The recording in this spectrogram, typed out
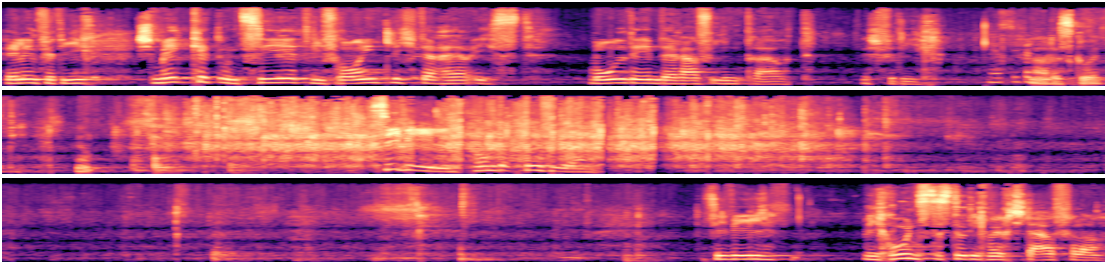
Helen, für dich. Schmecket und sehet, wie freundlich der Herr ist. Wohl dem, der auf ihn traut. Das ist für dich. Merci vielmals. Alles Gute. Ja. Sibyl, komm doch du führen. Sibyl, wie kommt es, dass du dich möchtest taufen lassen?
